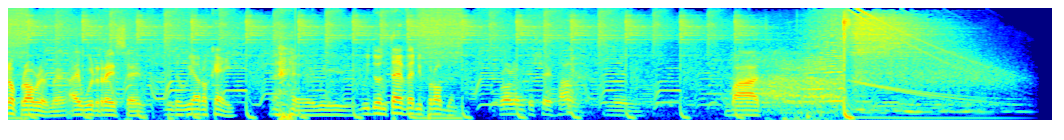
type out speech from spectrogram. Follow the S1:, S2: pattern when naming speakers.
S1: no problem, man. I will race same.
S2: And we are okay. we, we don't have any problem.
S1: Problem to shake hands. I mean, but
